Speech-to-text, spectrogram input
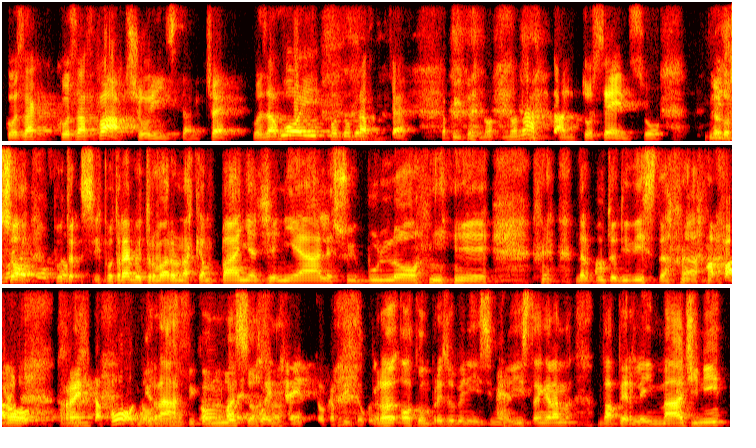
cosa, cosa faccio Instagram? Cioè, cosa vuoi fotografare? Cioè, capito? No, non ha tanto senso. Non lo so, potre- si potrebbe trovare una campagna geniale sui bulloni dal punto di vista Ma farò 30 foto. grafico, non, lo so. 200, capito? Quindi... Però ho compreso benissimo. Instagram va per le immagini,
